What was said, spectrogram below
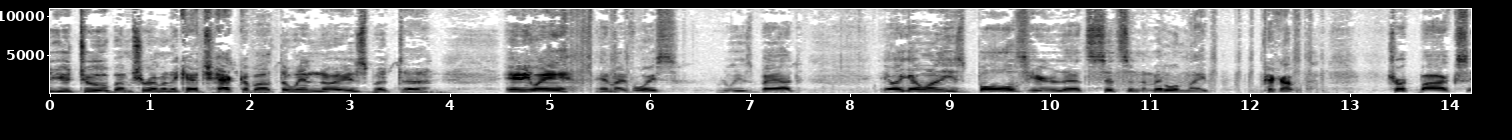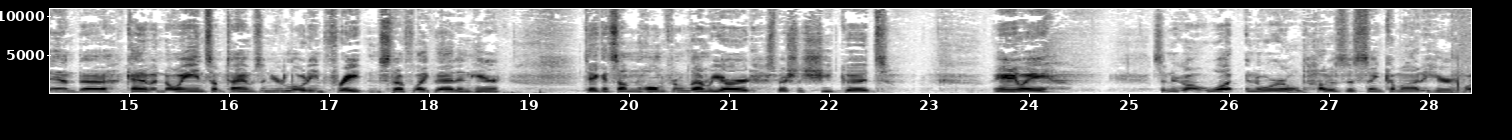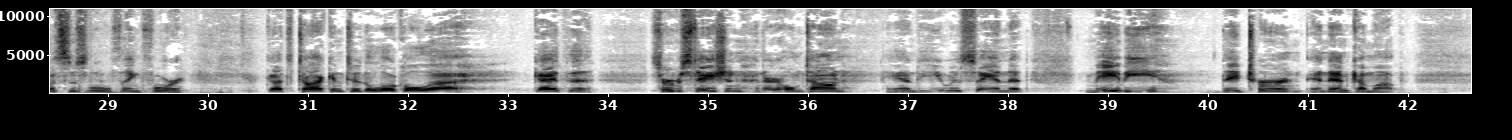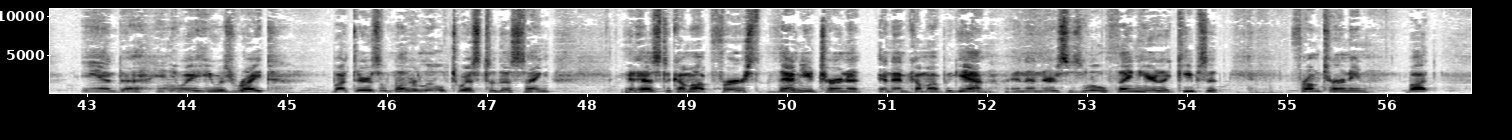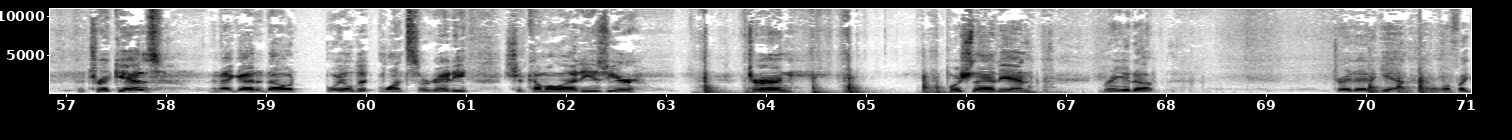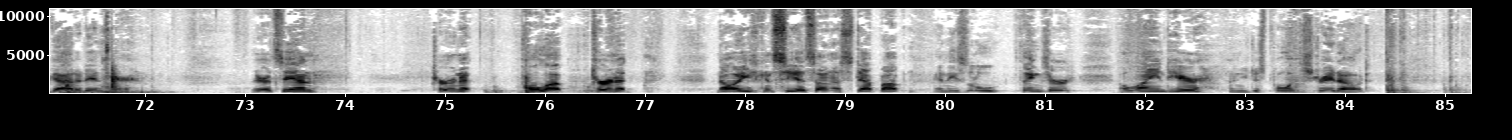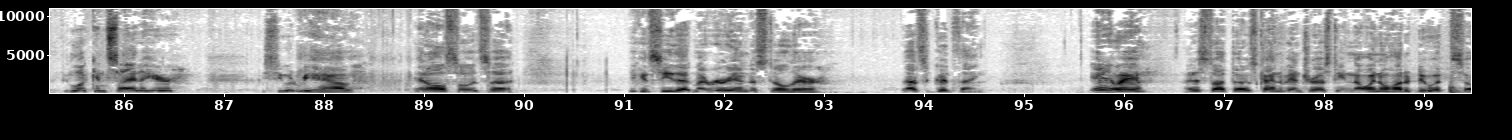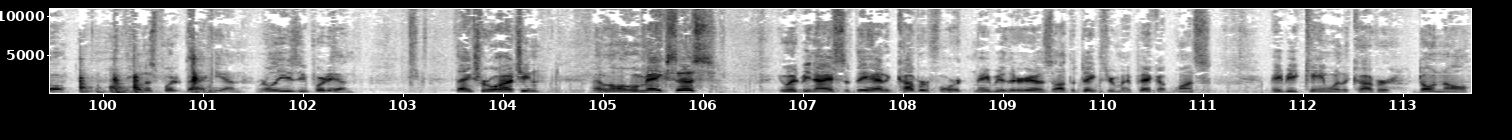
YouTube. I'm sure I'm going to catch heck about the wind noise, but uh, anyway, and my voice really is bad. You know, I got one of these balls here that sits in the middle of my pickup truck box and uh, kind of annoying sometimes when you're loading freight and stuff like that in here. Taking something home from a lumber yard, especially sheet goods. Anyway, sitting there going, what in the world? How does this thing come out of here? What's this little thing for? Got to talking to the local uh, guy at the service station in our hometown, and he was saying that maybe they turn and then come up. And uh, anyway, he was right. But there's another little twist to this thing. It has to come up first, then you turn it, and then come up again. And then there's this little thing here that keeps it from turning. But the trick is, and I got it out, oiled it once already, should come a lot easier. Turn, push that in, bring it up. Try that again. I don't know if I got it in here. There it's in. Turn it, pull up, turn it. Now you can see it's on a step up and these little things are aligned here and you just pull it straight out. If you look inside of here, you see what we have. And also it's a, you can see that my rear end is still there. That's a good thing. Anyway, I just thought that was kind of interesting. Now I know how to do it, so I'll just put it back in. Really easy to put in. Thanks for watching. I don't know who makes this. It would be nice if they had a cover for it. Maybe there is. I'll have to dig through my pickup once. Maybe it came with a cover. Don't know.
